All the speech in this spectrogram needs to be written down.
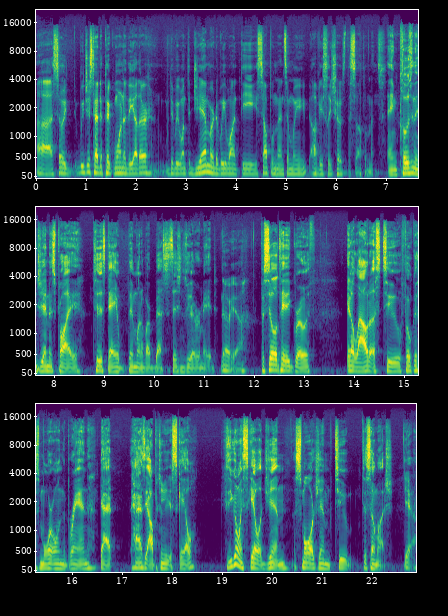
Uh, so we just had to pick one or the other. Did we want the gym or did we want the supplements? And we obviously chose the supplements. And closing the gym has probably to this day been one of our best decisions we've ever made. Oh yeah, Facilitated growth. It allowed us to focus more on the brand that has the opportunity to scale because you can only scale a gym, a smaller gym, to to so much. Yeah.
